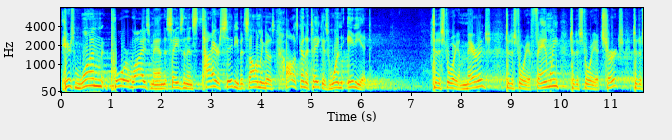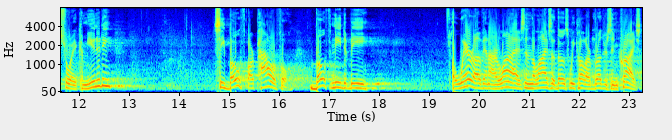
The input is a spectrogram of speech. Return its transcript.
Here's one poor wise man that saves an entire city, but Solomon goes, all it's going to take is one idiot to destroy a marriage, to destroy a family, to destroy a church, to destroy a community. See, both are powerful. Both need to be aware of in our lives and in the lives of those we call our brothers in Christ.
